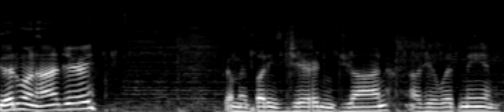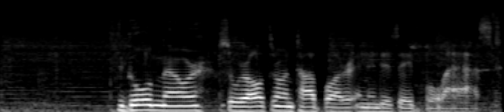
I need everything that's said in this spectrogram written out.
Good one, huh, Jerry? Got my buddies Jared and John out here with me, and it's the golden hour, so we're all throwing top water, and it is a blast.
